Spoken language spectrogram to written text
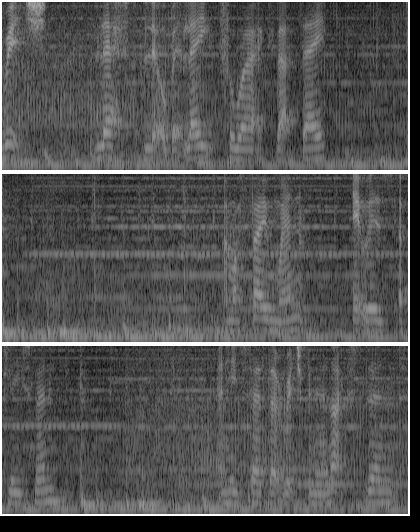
Rich left a little bit late for work that day. And my phone went. It was a policeman. And he'd said that Rich had been in an accident.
